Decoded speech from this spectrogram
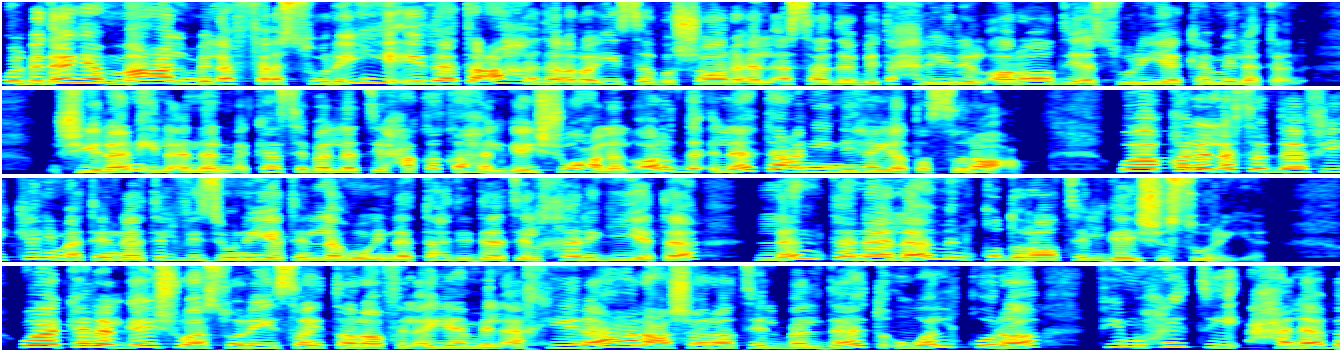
والبداية مع الملف السوري إذا تعهد الرئيس بشار الأسد بتحرير الأراضي السورية كاملة مشيرا إلى أن المكاسب التي حققها الجيش على الأرض لا تعني نهاية الصراع. وقال الأسد في كلمة تلفزيونية له إن التهديدات الخارجية لن تنال من قدرات الجيش السوري. وكان الجيش السوري سيطر في الأيام الأخيرة على عشرات البلدات والقرى في محيط حلب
